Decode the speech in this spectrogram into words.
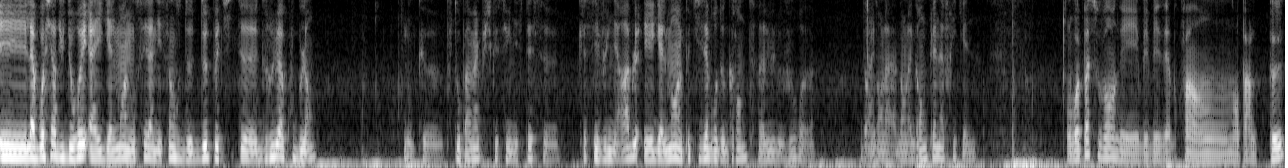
Et la boissière du Doré a également annoncé la naissance de deux petites euh, grues à cou blanc. Donc euh, plutôt pas mal puisque c'est une espèce classée vulnérable. Et également un petit zèbre de Grant a vu le jour dans, la, dans la grande plaine africaine. On voit pas souvent des bébés zèbres. Enfin, on en parle peu.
